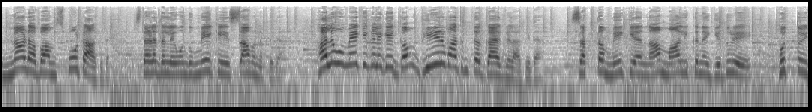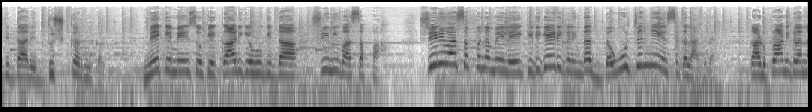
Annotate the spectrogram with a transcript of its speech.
ನಾಡ ಬಾಂಬ್ ಸ್ಫೋಟ ಆಗಿದೆ. ಸ್ಥಳದಲ್ಲೇ ಒಂದು ಮೇಕೆ ಸಾವನ್ನಪ್ಪಿದೆ. ಹಲವು ಮೇಕೆಗಳಿಗೆ ಗಂಭೀರವಾದಂತ ಗಾಯಗಳಾಗಿದೆ. ಸತ್ತ ಮೇಕೆಯನ್ನ ಮಾಲೀಕನ ಎದುರೇ ಹೊತ್ತೊಯ್ದಿದ್ದಾರೆ ದುಷ್ಕರ್ಮಿಗಳು. ಮೇಕೆ ಮೇಯಿಸೋಕೆ ಕಾಡಿಗೆ ಹೋಗಿದ್ದ ಶ್ರೀನಿವಾಸಪ್ಪ. ಶ್ರೀನಿವಾಸಪ್ಪನ ಮೇಲೆ ಕಿಡಿಗೇಡಿಗಳಿಂದ ದೌರ್ಜನ್ಯ ಎಸಗಲಾಗಿದೆ. ಕಾಡು ಪ್ರಾಣಿಗಳನ್ನ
